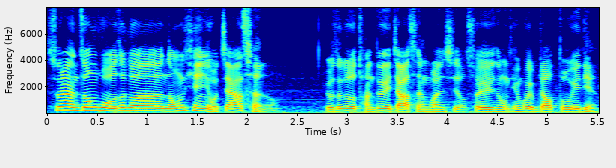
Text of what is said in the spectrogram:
虽然中国这个农田有加成哦，有这个团队加成关系哦，所以农田会比较多一点。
